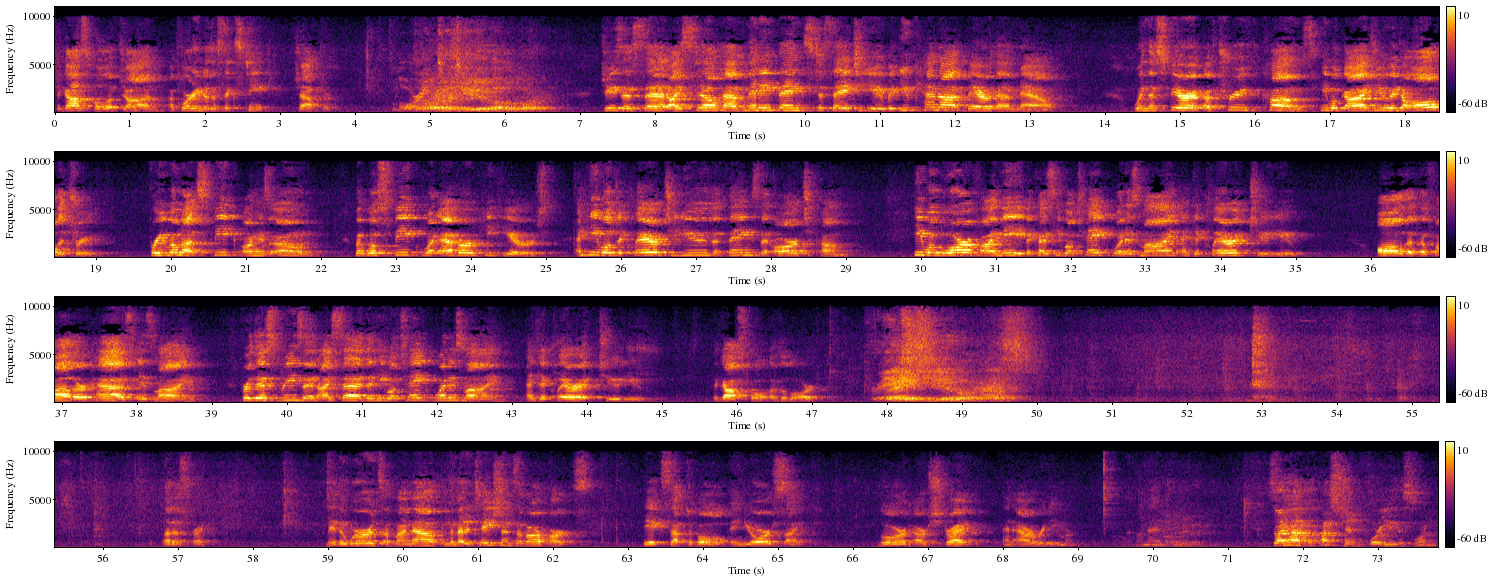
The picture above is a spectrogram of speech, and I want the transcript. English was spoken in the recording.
The Gospel of John, according to the 16th chapter. Glory to you, O Lord. Jesus said, I still have many things to say to you, but you cannot bear them now. When the Spirit of truth comes, he will guide you into all the truth. For he will not speak on his own, but will speak whatever he hears, and he will declare to you the things that are to come. He will glorify me because he will take what is mine and declare it to you. All that the Father has is mine. For this reason I said that he will take what is mine and declare it to you. The Gospel of the Lord. Praise to you, O Christ. Let us pray. May the words of my mouth and the meditations of our hearts be acceptable in your sight, Lord, our strength and our Redeemer. Amen. So I have a question for you this morning.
